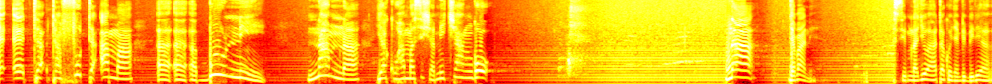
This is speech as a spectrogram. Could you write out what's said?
e, e, ta, tafuta ama a, a, a, buni namna ya kuhamasisha michango na jamani, si mnajua hata kwenye Biblia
